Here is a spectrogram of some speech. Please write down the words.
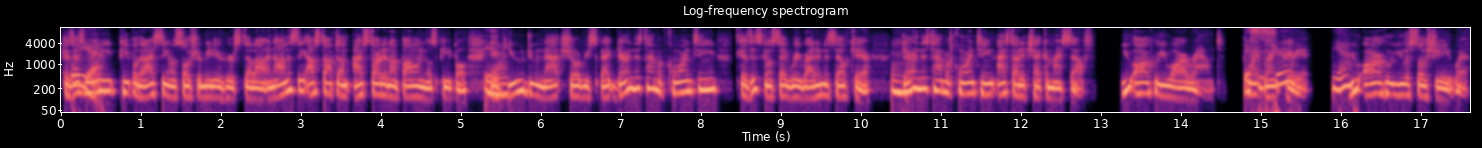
Because Well, there's yeah. many people that I see on social media who are still out. And honestly, I've stopped on, I've started on following those people. Yeah. If you do not show respect during this time of quarantine, because this is going to segue right into self care. Mhm. During this time of quarantine, I started checking myself. You are who you are around. This Point is blank, period. Yeah. You are who you associate with.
